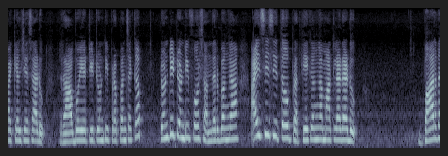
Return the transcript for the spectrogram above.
వ్యాఖ్యలు చేశాడు. రాబోయే టీ ట్వంటీ ప్రపంచ కప్ ట్వంటీ ట్వంటీ ఫోర్ సందర్భంగా ఐసీసీతో ప్రత్యేకంగా మాట్లాడాడు. భారత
